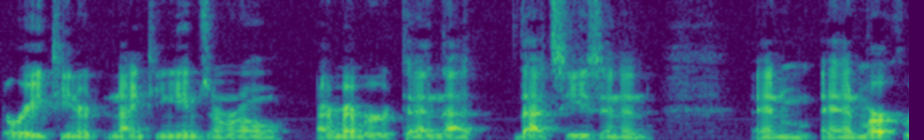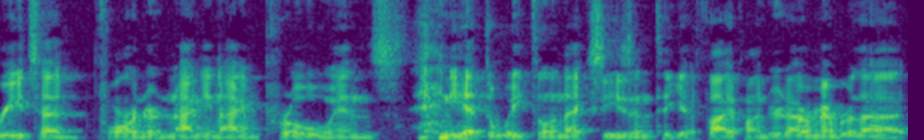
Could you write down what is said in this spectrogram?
or 18 or 19 games in a row. I remember to end that that season and and and Mark Reeds had 499 pro wins, and he had to wait till the next season to get 500. I remember that.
